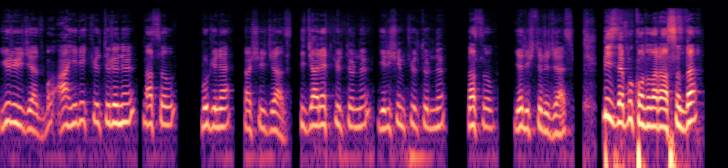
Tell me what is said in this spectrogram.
yürüyeceğiz? Bu ahiret kültürünü nasıl bugüne taşıyacağız? Ticaret kültürünü, girişim kültürünü nasıl geliştireceğiz? Biz de bu konuları aslında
